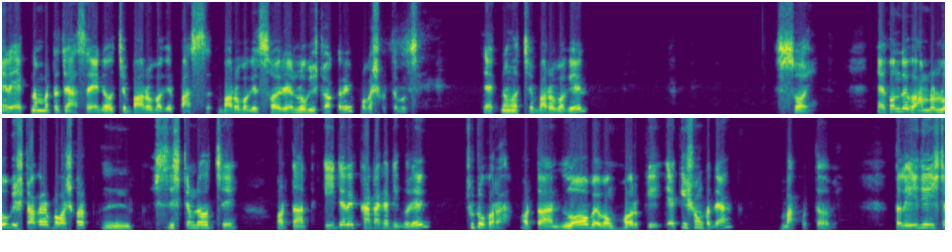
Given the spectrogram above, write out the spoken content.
এর এক নাম্বারটা যা আছে, এটা হচ্ছে বারো ভাগের পাঁচ, বারো ভাগের ছয় লঘিষ্ঠ আকারে প্রকাশ করতে বলছে। এক নং হচ্ছে বারো ভাগের ছয়। এখন দেখো, আমরা লঘিষ্ঠ আকারে প্রকাশ করার সিস্টেমটা হচ্ছে, অর্থাৎ এইটারে কাটাকাটি করে ছোট করা, অর্থাৎ লব এবং হরকে একই সংখ্যা দেয়া ভাগ করতে হবে। তাহলে এই জিনিসটা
